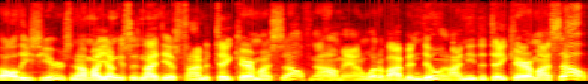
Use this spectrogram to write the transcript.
all these years. Now my youngest is 19. It's time to take care of myself. Now, man, what have I been doing? I need to take care of myself.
